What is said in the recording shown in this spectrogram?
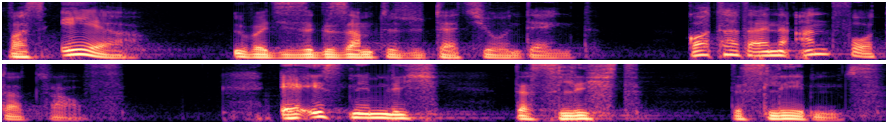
was er über diese gesamte Situation denkt. Gott hat eine Antwort darauf. Er ist nämlich das Licht des Lebens.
